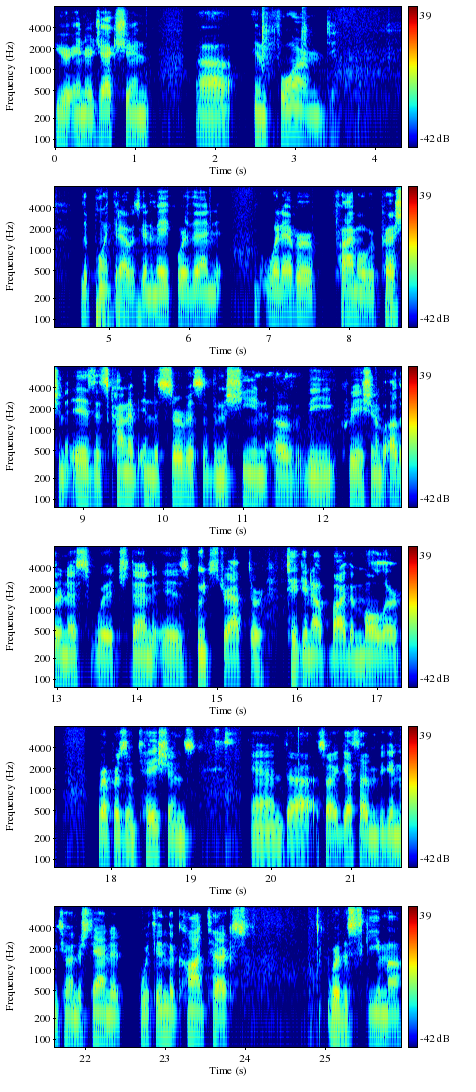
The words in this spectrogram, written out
your interjection uh, informed the point that I was going to make, where then whatever primal repression is, it's kind of in the service of the machine of the creation of otherness, which then is bootstrapped or taken up by the molar representations. And uh, so I guess I'm beginning to understand it within the context or the schema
